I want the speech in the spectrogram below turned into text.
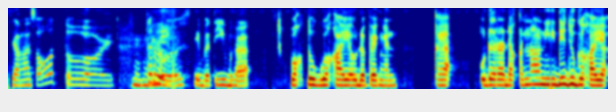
jangan sotoy terus tiba-tiba waktu gue kayak udah pengen kayak udah rada kenal nih dia juga kayak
